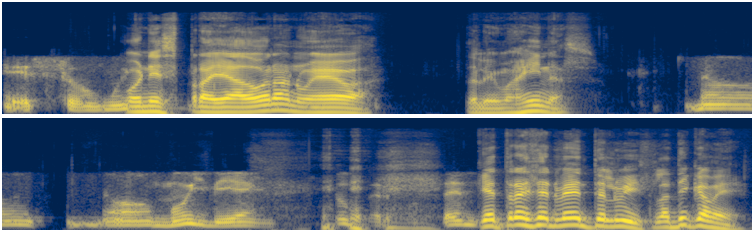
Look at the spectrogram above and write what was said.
Eso, muy Con esprayadora nueva. ¿Te lo imaginas? No, no, muy bien. Súper contento. ¿Qué traes en mente, Luis? Platícame.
